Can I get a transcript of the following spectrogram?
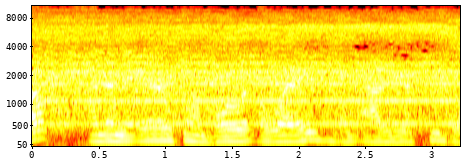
up. And then the air is gonna blow it away and out of your keyboard.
